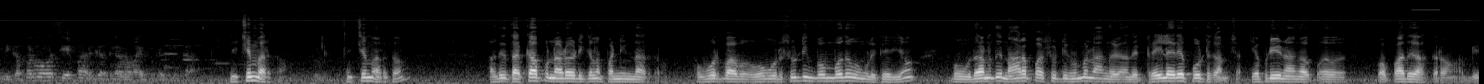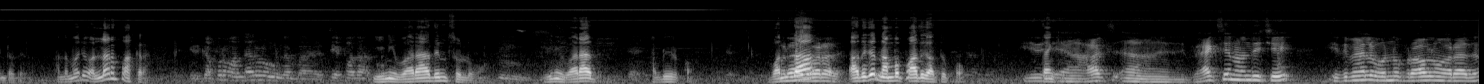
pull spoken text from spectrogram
இதுக்கப்புறமாவும் சேஃபா இருக்கிறதுக்கான வாய்ப்புகள் இருக்கா? நிச்சயமாக இருக்கும். நிச்சயமாக இருக்கும். அது தற்காப்பு நடவடிக்கைலாம் பண்ணின்னு தான் இருக்கோம். ஒவ்வொரு பா ஒவ்வொரு ஷூட்டிங் போகும்போது உங்களுக்கு தெரியும். இப்போ உதாரணத்துக்கு நாரப்பா ஷூட்டிங் போகும்போது நாங்கள் அந்த ட்ரெய்லரே போட்டு காமிச்சோம். எப்படி நாங்கள் பாதுகாக்கிறோம் அப்படின்றது. அந்த மாதிரி எல்லாரும் பார்க்குறாங்க. இதுக்கப்புறம் வந்தாலும் உங்க நம்ம சேஃபா தான் இருக்கும் இனி வராதுன்னு சொல்லுவோம். இனி வராது அப்படி இருக்கும் வந்தால் வராது. அதுக்கு நம்ம பாதுகாத்துப்போம். வேக்சின் வந்துச்சு இது மேலே ஒன்றும் ப்ராப்ளம் வராது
